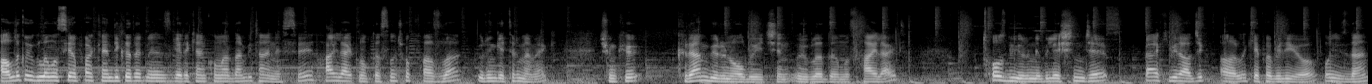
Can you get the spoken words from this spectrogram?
Allık uygulaması yaparken dikkat etmeniz gereken konulardan bir tanesi highlight noktasına çok fazla ürün getirmemek. Çünkü krem bir ürün olduğu için uyguladığımız highlight toz bir ürüne birleşince belki birazcık ağırlık yapabiliyor. O yüzden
